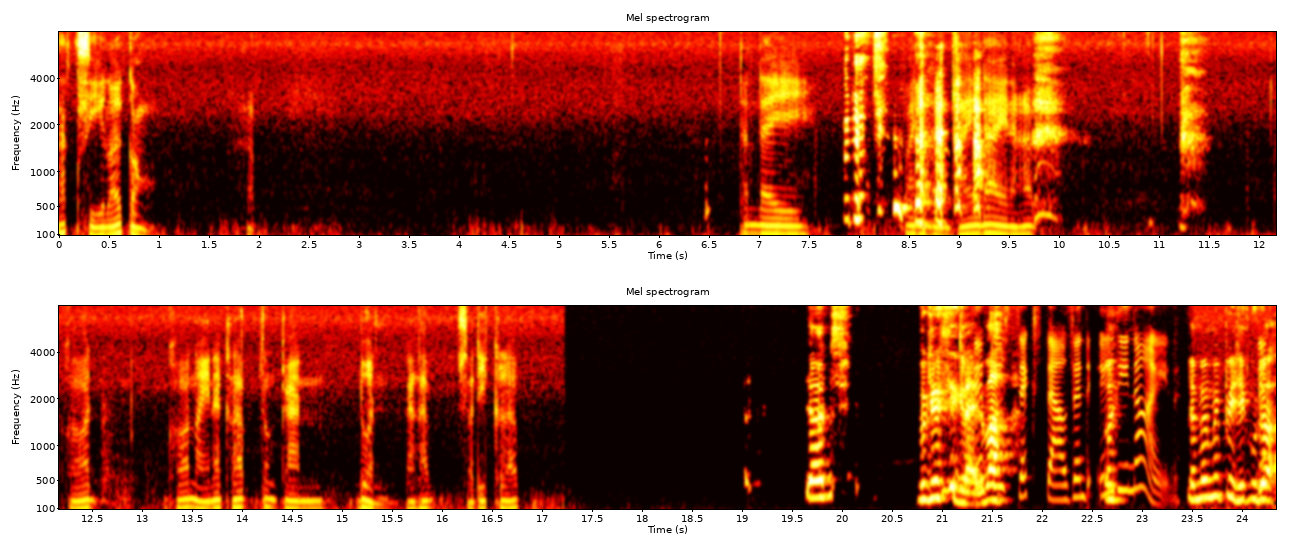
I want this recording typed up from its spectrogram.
สักสี่ร้อยกล่องครับ ท่านใดพอจะแบ่งใช้ได้นะครับ ขอ ขอหน่อยนะครับ ต้องการ ด่วนนะครับ สวัสดีครับ ยันมึงนึกถึงอะไรรู้ป่ะ 56,089 แล้วไม่ไม่ปิดให้กูด้วย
